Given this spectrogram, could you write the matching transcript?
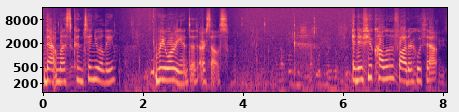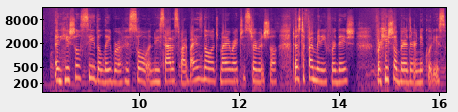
that must continually reorient ourselves. And if you call on the Father who without and he shall see the labor of his soul and be satisfied. By his knowledge my righteous servant shall justify many for they sh- for he shall bear their iniquities.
